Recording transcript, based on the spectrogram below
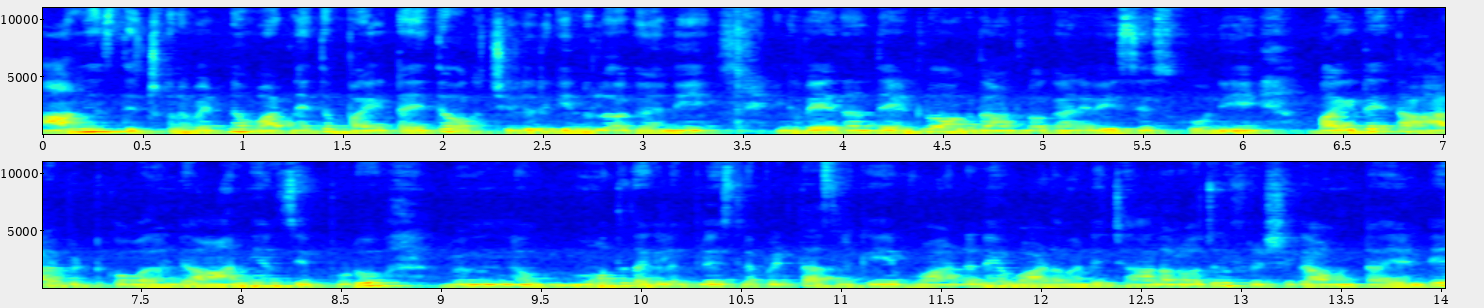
ఆనియన్స్ తెచ్చుకున్న వెంటనే వాటిని అయితే బయట అయితే ఒక చిల్లురి గిన్నెలో కానీ ఇంక వేదాంత దేంట్లో ఒక దాంట్లో కానీ వేసేసుకొని బయట అయితే ఆరబెట్టుకోవాలండి. ఆనియన్స్ ఎప్పుడు మూత తగిలే ప్లేస్లో పెడితే అసలుకి వాడనే వాడవండి. చాలా రోజులు ఫ్రెష్గా ఉంటాయండి.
